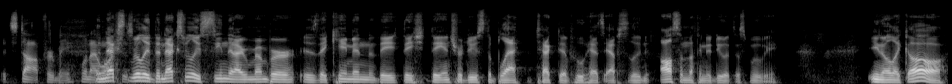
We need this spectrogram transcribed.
It stopped for me when I the next really movie. the next really scene that I remember is they came in and they they they introduced the black detective who has absolutely also nothing to do with this movie. You know, like oh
